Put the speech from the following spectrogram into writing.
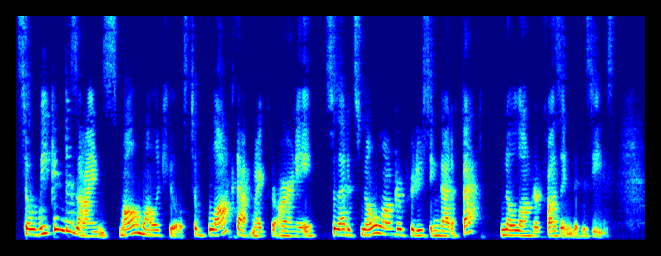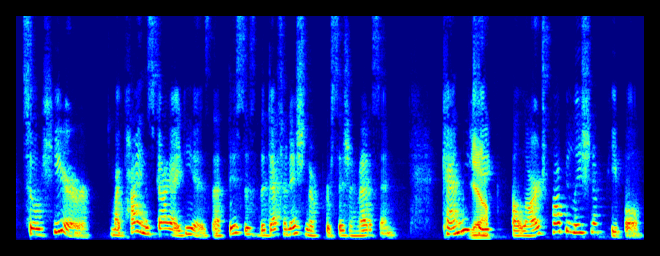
So we can design small molecules to block that microRNA so that it's no longer producing that effect no longer causing the disease. So here, my pie in the sky idea is that this is the definition of precision medicine. Can we yeah. take a large population of people,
